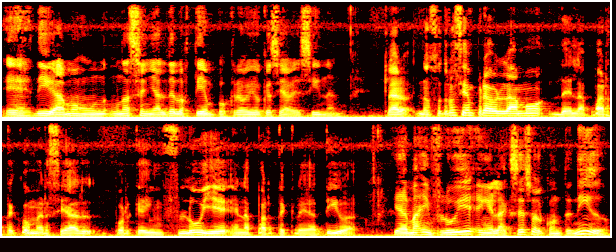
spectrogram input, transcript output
es, digamos, un, una señal de los tiempos, creo yo, que se avecinan. Claro, nosotros siempre hablamos de la parte comercial porque influye en la parte creativa. Y además influye en el acceso al contenido.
